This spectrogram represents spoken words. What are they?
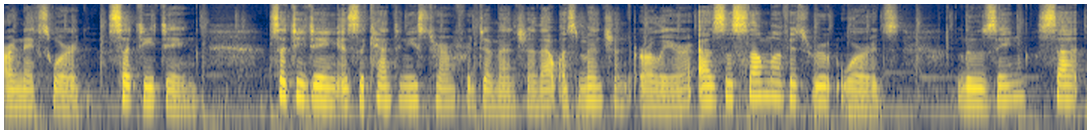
Our next word, 失智症. Sachijing is the Cantonese term for dementia that was mentioned earlier as the sum of its root words losing, sat,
